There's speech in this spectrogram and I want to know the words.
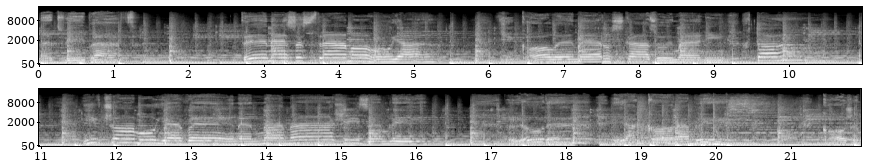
Не твій брат, ти не сестра моя, ніколи не розказуй мені, хто і в чому є винен на нашій землі. Люди, як кораблі, кожен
